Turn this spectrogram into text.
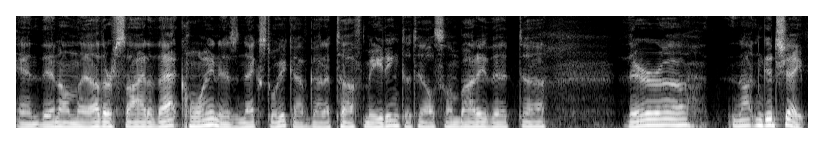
And then on the other side of that coin is next week I've got a tough meeting to tell somebody that uh, they're uh, not in good shape.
